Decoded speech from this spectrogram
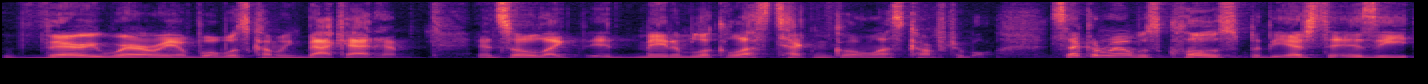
very wary of what was coming back at him. And so like it made him look less technical and less comfortable. Second round was close, but the edge to Izzy,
